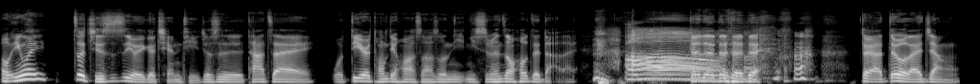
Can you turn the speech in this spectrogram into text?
哦，因为这其实是有一个前提，就是他在我第二通电话的时候，他说你你十分钟后再打来。哦，对对对对对，对啊，对我来讲，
